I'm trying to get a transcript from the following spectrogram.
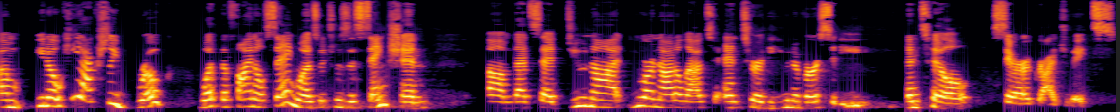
um, you know, he actually broke what the final saying was, which was a sanction um, that said, "Do not, you are not allowed to enter the university until Sarah graduates."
